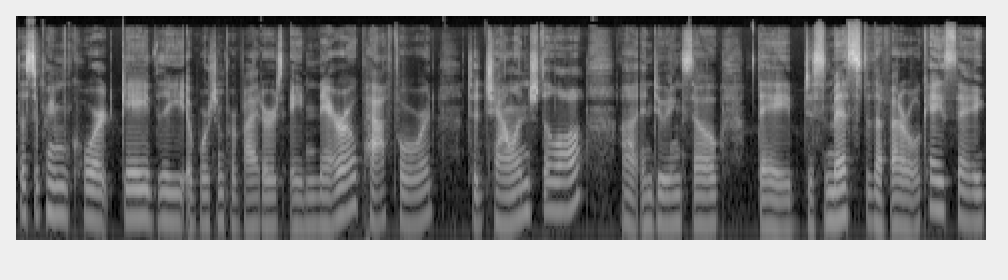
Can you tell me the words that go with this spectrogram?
the Supreme Court gave the abortion providers a narrow path forward to challenge the law. Uh, in doing so, they dismissed the federal case, saying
